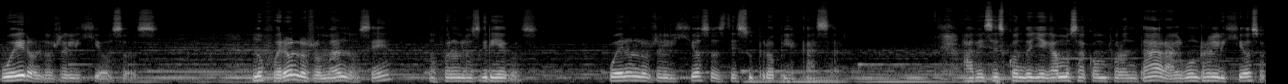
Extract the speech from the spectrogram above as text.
fueron los religiosos, no fueron los romanos, ¿eh? no fueron los griegos fueron los religiosos de su propia casa. A veces cuando llegamos a confrontar a algún religioso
